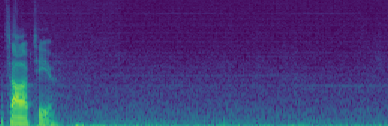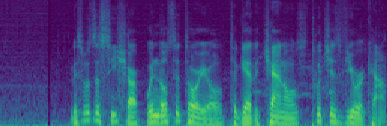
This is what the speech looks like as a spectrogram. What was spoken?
It's all up to you. This was a C-Sharp Windows tutorial to get a channel's Twitch's viewer count,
